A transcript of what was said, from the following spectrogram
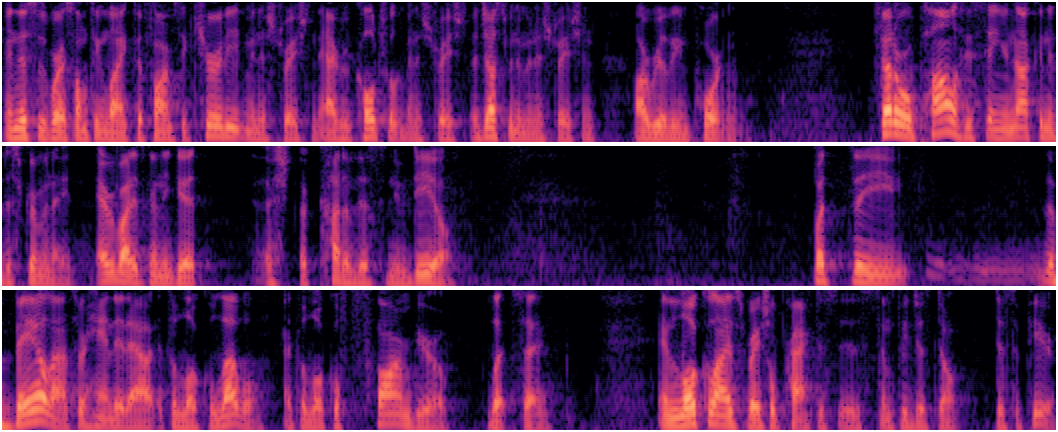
and this is where something like the Farm Security Administration, the Agricultural Administration, Adjustment Administration are really important. Federal policy is saying you're not going to discriminate. Everybody's going to get a, a cut of this New Deal. But the, the bailouts are handed out at the local level, at the local farm bureau, let's say. And localized racial practices simply just don't disappear.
